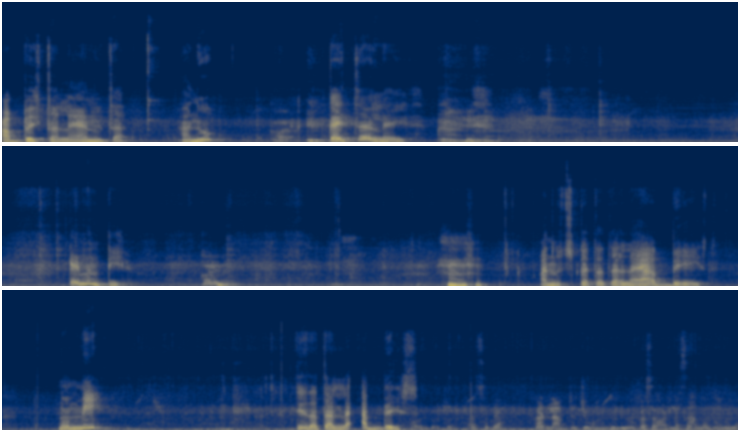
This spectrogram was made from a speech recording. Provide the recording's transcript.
अभ्यास चाललाय अनुचा अनु काय चाललंय? काय म्हणते? काय नाही. अनुष्काचा चाललाय अभ्यास मम्मी? तिचा चाललाय अभ्यास असं द्या. काढला आमच्या चिवून व्हिडिओ कसा वाटला सांगा तुम्हाला.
